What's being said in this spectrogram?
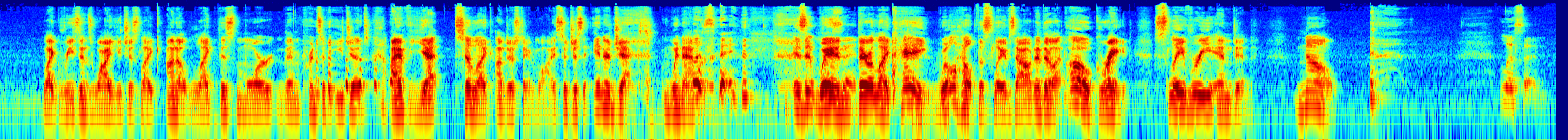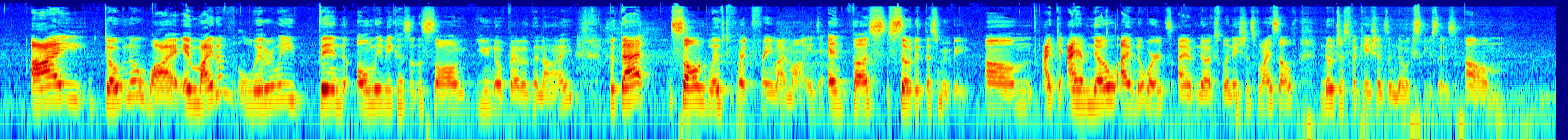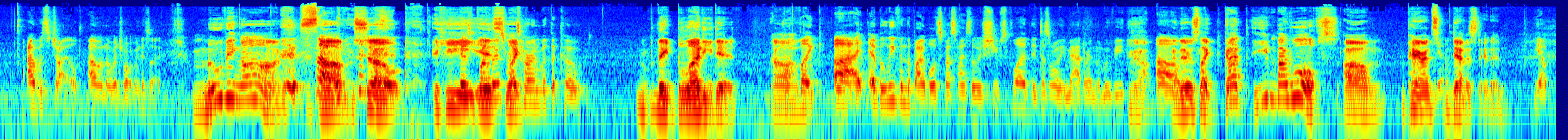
like reasons why you just like I don't know like this more than Prince of Egypt. I have yet to like understand why. So just interject whenever. Listen, Is it when Listen. they're like, "Hey, we'll help the slaves out," and they're like, "Oh, great, slavery ended." No, listen. I don't know why. It might have literally been only because of the song "You Know Better Than I," but that song lived rent free in my mind, and thus so did this movie. Um, I, I have no I have no words. I have no explanations for myself, no justifications, and no excuses. Um, I was a child. I don't know what you want me to say. Moving on. So Um, so he his brothers is like return with the coat. they bloodied it. Um, like uh, I, I believe in the Bible it specifies it was sheep's blood. It doesn't really matter in the movie. yeah, um, and there's like got eaten by wolves. Um, parents Yeah. devastated. Yep,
